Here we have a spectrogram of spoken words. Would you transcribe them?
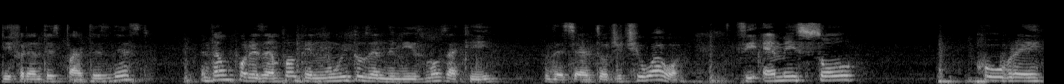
diferentes partes deste. Então, por exemplo, tem muitos endemismos aqui no deserto de Chihuahua. Se M só cobre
